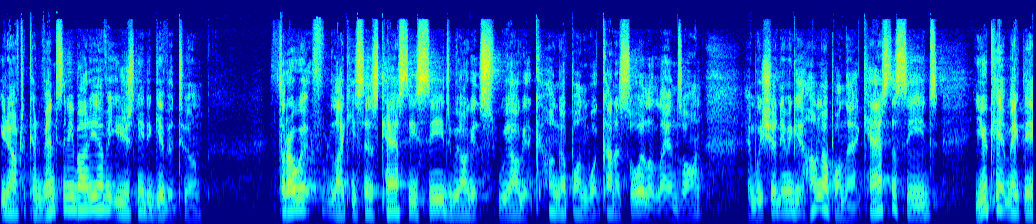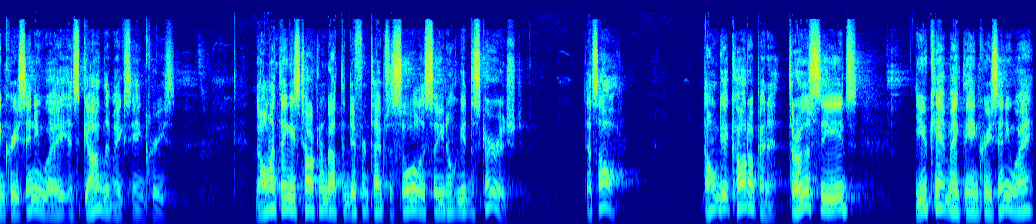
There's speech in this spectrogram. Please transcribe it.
You don't have to convince anybody of it, you just need to give it to them. Throw it, like he says, cast these seeds. We all, get, we all get hung up on what kind of soil it lands on, and we shouldn't even get hung up on that. Cast the seeds. You can't make the increase anyway, it's God that makes the increase. The only thing he's talking about the different types of soil is so you don't get discouraged. That's all. Don't get caught up in it. Throw the seeds. You can't make the increase anyway.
